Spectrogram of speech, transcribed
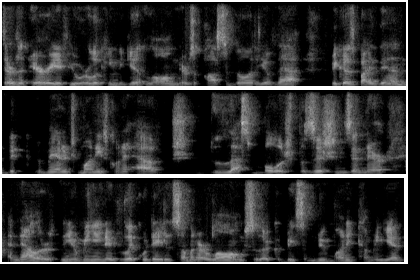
there's an area if you were looking to get long, there's a possibility of that because by then the managed money is going to have less bullish positions in there, and now they're you know meaning they've liquidated some of their longs, so there could be some new money coming in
